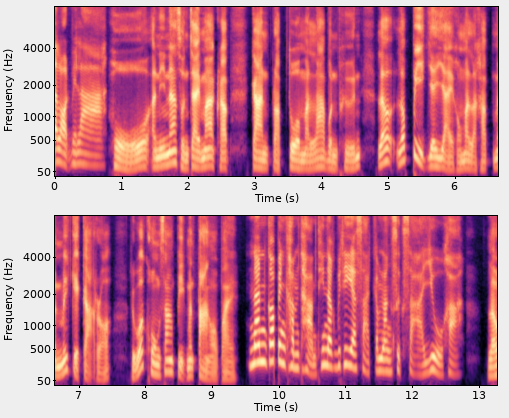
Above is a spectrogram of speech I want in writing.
ตลอดเวลา โห อันนี้น่าสนใจมากครับ การปรับตัวมันล่าบนพื้น แล้วแล้วปีกใหญ่ ๆ ของมันล่ะครับ มันไม่เกะกะหรอ หรือว่าโครงสร้างปีกมันต่างออกไป นั่นก็เป็นคำถามที่นักวิทยาศาสตร์กำลังศึกษาอยู่ค่ะ แล้ว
